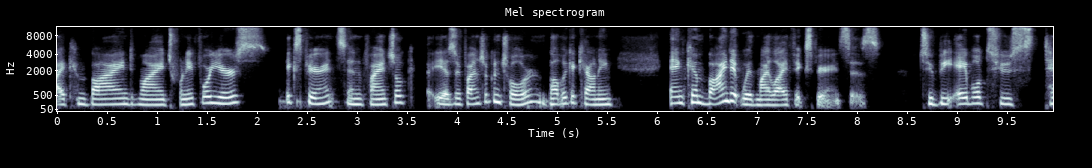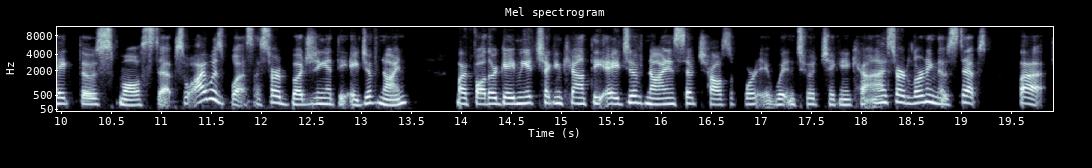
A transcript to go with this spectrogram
I combined my 24 years experience in financial as a financial controller in public accounting and combined it with my life experiences to be able to take those small steps. So I was blessed. I started budgeting at the age of 9. My father gave me a checking account at the age of 9 instead of child support. It went into a checking account and I started learning those steps. But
